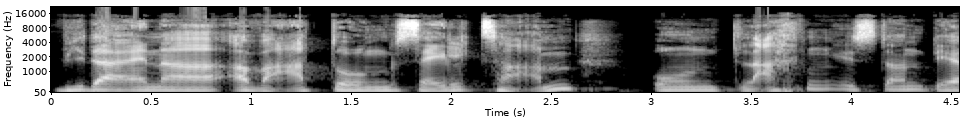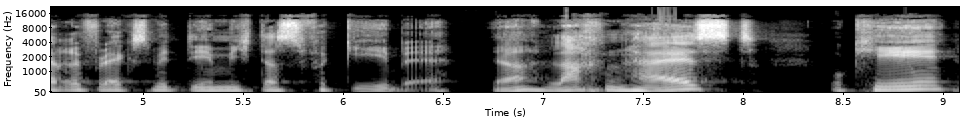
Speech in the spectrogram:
wieder einer Erwartung seltsam Und Lachen ist dann der Reflex, mit dem ich das vergebe. Ja, Lachen heißt, okay,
